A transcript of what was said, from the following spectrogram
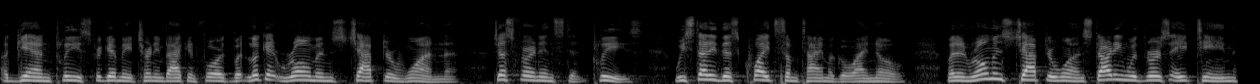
again, please forgive me turning back and forth, but look at Romans chapter 1 just for an instant, please. We studied this quite some time ago, I know. But in Romans chapter 1, starting with verse 18,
